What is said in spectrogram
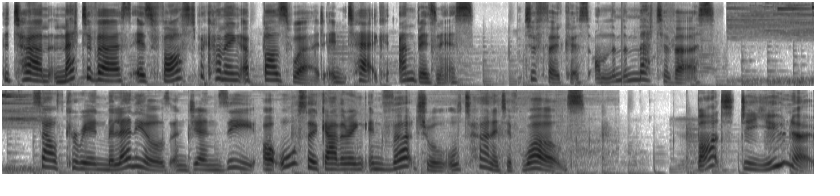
The term metaverse is fast becoming a buzzword in tech and business. To focus on the metaverse. South Korean millennials and Gen Z are also gathering in virtual alternative worlds. But do you know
